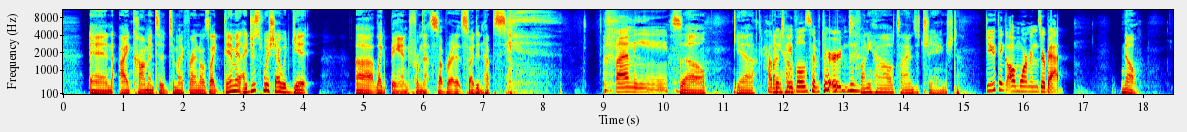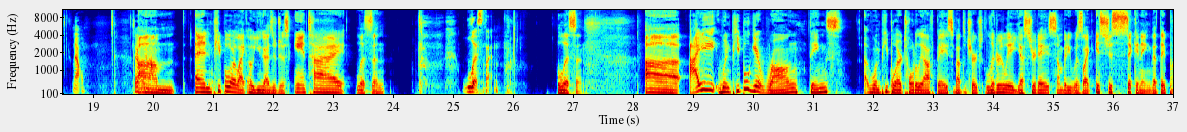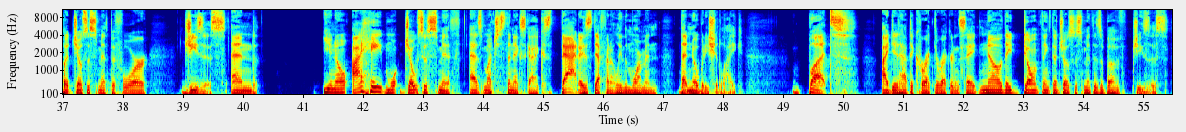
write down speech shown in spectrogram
and I commented to my friend, I was like, damn it, I just wish I would get uh like banned from that subreddit so I didn't have to see It. Funny So, yeah. how funny the tables have turned. funny how times have changed. Do you think all Mormons are bad? No. No. Um and people are like, "Oh, you guys are just anti." Listen. Listen. Listen. Uh I when people get wrong things, when people are totally off base about the church, literally yesterday somebody was like, "It's just sickening that they put Joseph Smith before Jesus." And you know, I hate Mo- Joseph Smith as much as the next guy cuz that is definitely the Mormon that nobody should like. But I did have to correct the record and say, no, they don't think that Joseph Smith is above Jesus.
